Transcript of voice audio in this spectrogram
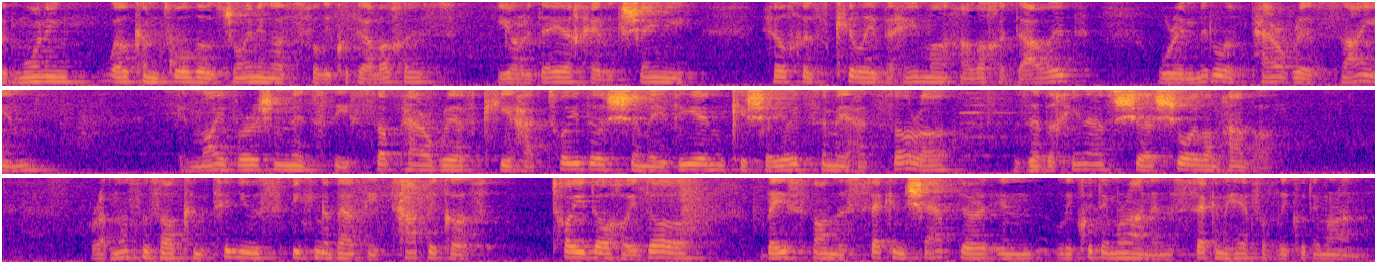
Good morning. Welcome to all those joining us for Likutei Halachos, Yoredeya, Chelik Sheni, Hilchas Kile Behema, Halacha Dalid. We're in middle of paragraph Zion. In my version, it's the subparagraph Ki Hatoida Shemevian Kishayoytze Mehatzora Zebechinas Sheashu Olam Haba. Rab Nosson continues speaking about the topic of Toida Hoidah based on the second chapter in Likutei Moharan, in the second half of Likutei Moharan.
